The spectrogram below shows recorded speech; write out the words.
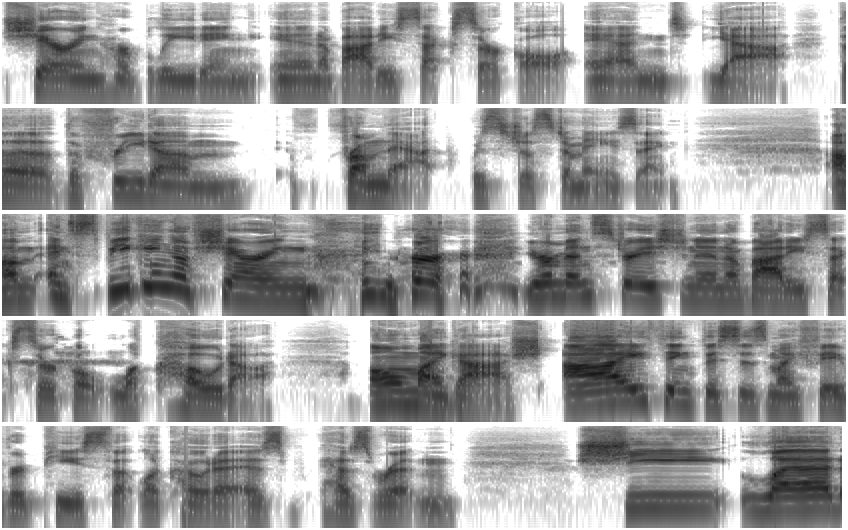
sharing her bleeding in a Bodysex circle and yeah the the freedom from that was just amazing. Um, and speaking of sharing your your menstruation in a Bodysex circle lakota oh my gosh i think this is my favorite piece that lakota has has written she led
